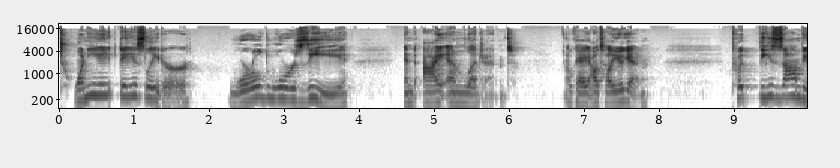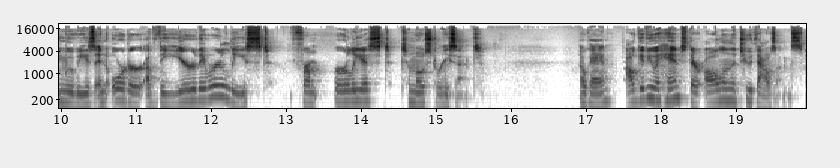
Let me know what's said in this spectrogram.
28 Days Later, World War Z, and I Am Legend. Okay, I'll tell you again. Put these zombie movies in order of the year they were released from earliest to most recent. Okay, I'll give you a hint, they're all in the 2000s.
